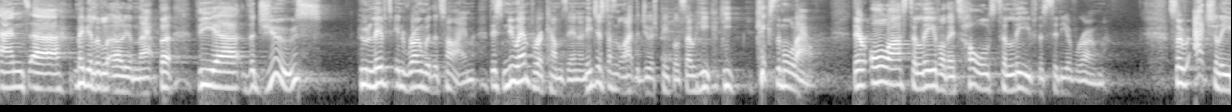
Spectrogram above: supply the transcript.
and uh, maybe a little earlier than that. But the, uh, the Jews who lived in Rome at the time, this new emperor comes in and he just doesn't like the Jewish people, so he, he kicks them all out. They're all asked to leave or they're told to leave the city of Rome. So, actually,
